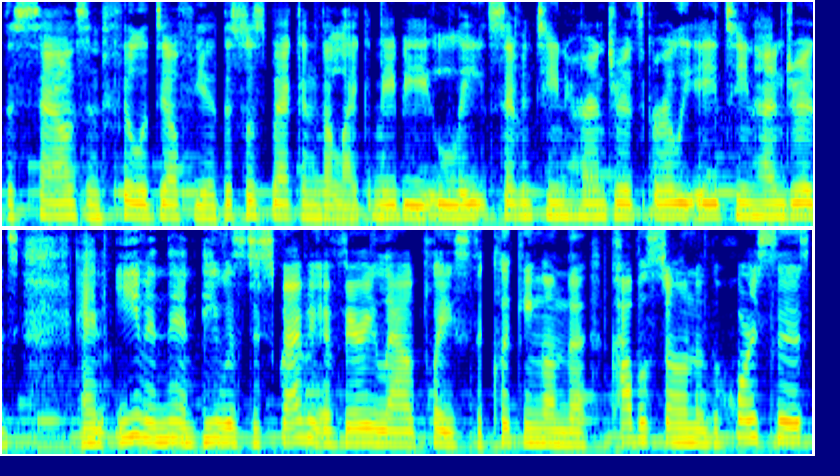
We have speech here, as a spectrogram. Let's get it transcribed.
the sounds in Philadelphia. This was back in the like maybe late 1700s, early 1800s. And even then, he was describing a very loud place the clicking on the cobblestone of the horses,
